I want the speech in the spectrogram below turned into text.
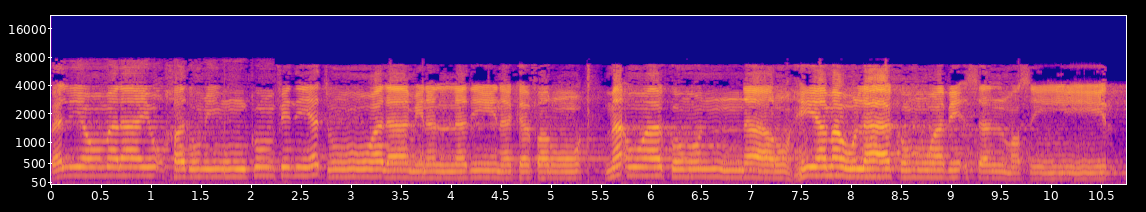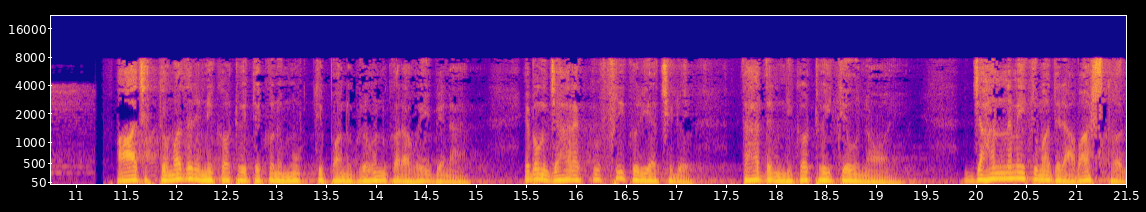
فاليوم لا يؤخذ منكم فدية ولا من الذين كفروا مأواكم النار هي مولاكم وبئس المصير আজ তোমাদের নিকট হইতে কোন মুক্তিপণ গ্রহণ করা হইবে না এবং যাহারা কুফরি করিয়াছিল তাহাদের নিকট হইতেও নয় জাহান্নামেই তোমাদের আবাসস্থল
